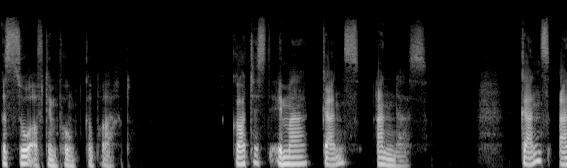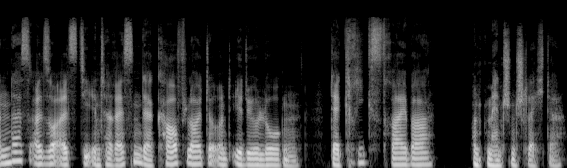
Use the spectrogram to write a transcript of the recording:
es so auf den Punkt gebracht. Gott ist immer ganz anders. Ganz anders also als die Interessen der Kaufleute und Ideologen, der Kriegstreiber und Menschenschlechter.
